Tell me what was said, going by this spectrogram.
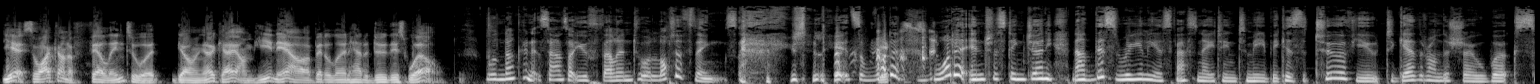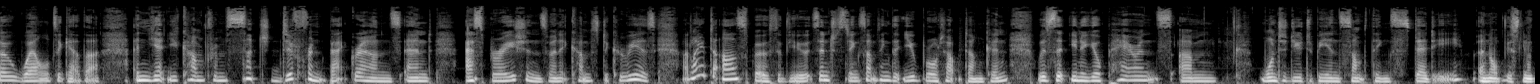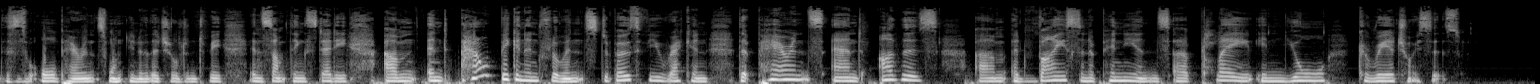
yeah, so I kind of fell into it going, okay, I'm here now. I better learn how to do this well. Well, Duncan, it sounds like you fell into a lot of things. Usually it's a, what a, what an interesting journey. Now, this really is fascinating to me because the two of you together on the show work so well together. And yet you come from such different backgrounds and aspirations when it comes to careers. I'd like to ask both of you. It's interesting. Something that you brought up, Duncan, was that, you know, your parents, um, wanted you to be in something steady and obviously this is what all parents want, you know, their children to be in something steady. Um, and how big an influence do both of you reckon that parents and others' um, advice and opinions uh, play in your career choices?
